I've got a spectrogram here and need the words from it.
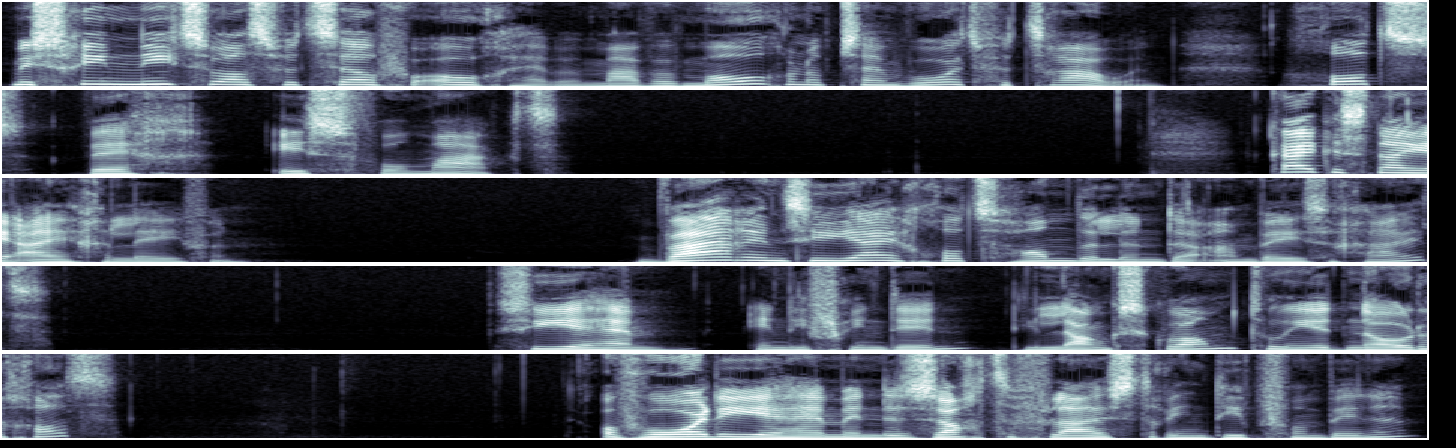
Misschien niet zoals we het zelf voor ogen hebben, maar we mogen op Zijn woord vertrouwen. Gods weg is volmaakt. Kijk eens naar je eigen leven. Waarin zie jij Gods handelende aanwezigheid? Zie je Hem in die vriendin die langskwam toen je het nodig had? Of hoorde je Hem in de zachte fluistering diep van binnen?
